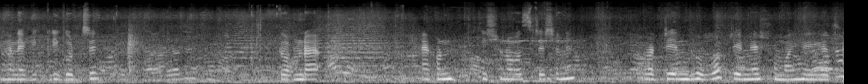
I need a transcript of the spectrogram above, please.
এখানে বিক্রি করছে। তো আমরা এখন কৃষ্ণনগর স্টেশনে আবার ট্রেন ধরবো। ট্রেনের সময় হয়ে গেছে।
